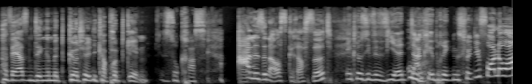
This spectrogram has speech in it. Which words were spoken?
perversen Dinge mit Gürtel, die kaputt gehen. So krass. Alle sind ausgerastet. Inklusive wir. Danke übrigens für die Follower.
